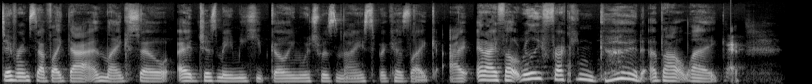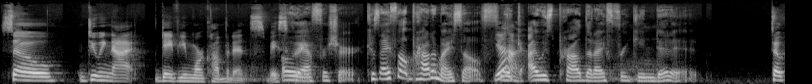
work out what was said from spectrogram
different stuff like that and like so it just made me keep going, which was nice because like I and I felt really fucking good about like okay. So doing that gave you more confidence basically oh yeah, for sure. Cuz I felt proud of myself. Yeah. Like I was proud that I freaking did it. So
